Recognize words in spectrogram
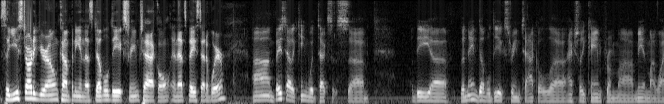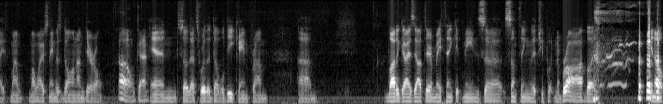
So you started your own company, and that's Double D Extreme Tackle, and that's based out of where? Um, based out of Kingwood, Texas. Um, the uh, the name Double D Extreme Tackle uh, actually came from uh, me and my wife. My my wife's name is Dawn. I'm Daryl. Oh, okay. and so that's where the double D came from. Um, a lot of guys out there may think it means uh, something that you put in a bra, but you know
